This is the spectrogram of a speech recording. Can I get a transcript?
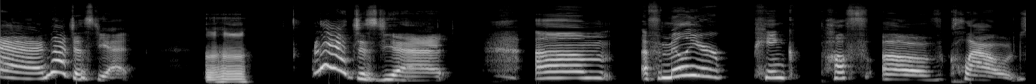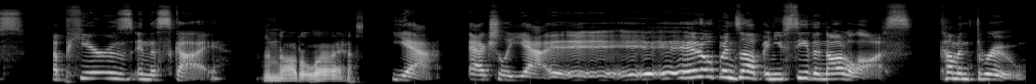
Eh, not just yet. Uh huh. Not just yet. Um, a familiar pink puff of clouds appears in the sky. Nautilus. Yeah, actually, yeah. It, it, it opens up and you see the Nautilus coming through.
